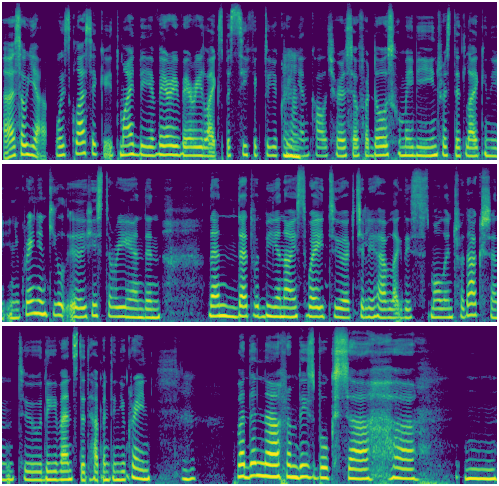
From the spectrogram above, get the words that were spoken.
Uh, so yeah, with classic, it might be a very, very like specific to Ukrainian culture. So for those who may be interested, like in the in Ukrainian kil- uh, history, and then then that would be a nice way to actually have like this small introduction to the events that happened in Ukraine. Mhm. But then uh, from these books, uh, uh, mm,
